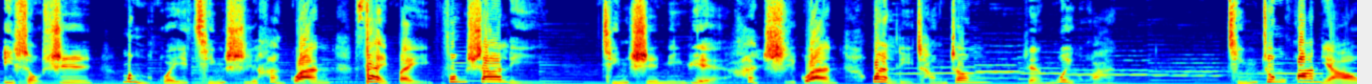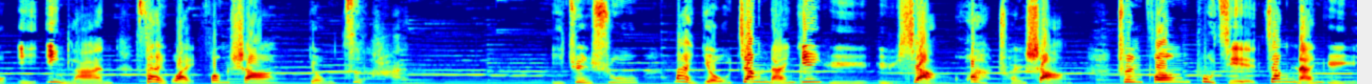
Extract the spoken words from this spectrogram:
一首诗，梦回秦时汉关，塞北风沙里。秦时明月汉时关，万里长征人未还。秦中花鸟已映兰，塞外风沙犹自寒。一卷书，漫游江南烟雨，雨巷。画船上，春风不解江南雨，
